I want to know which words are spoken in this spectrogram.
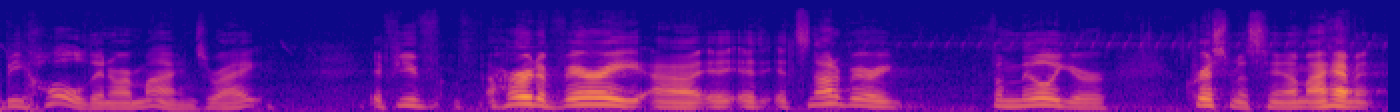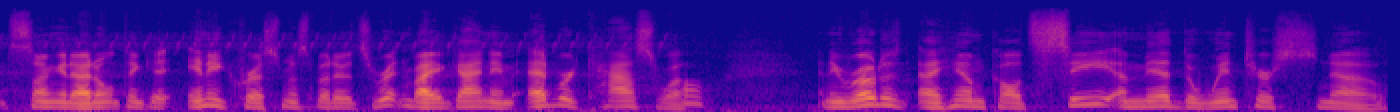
behold in our minds, right? If you've heard a very, uh, it, it's not a very familiar Christmas hymn. I haven't sung it, I don't think, at any Christmas, but it's written by a guy named Edward Caswall. And he wrote a, a hymn called See Amid the Winter Snow.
